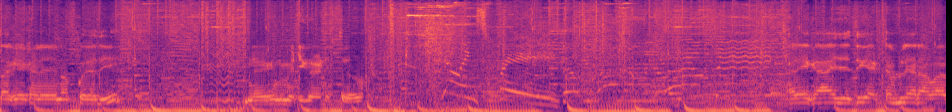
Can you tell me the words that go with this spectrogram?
তাকে এখানে নক করে দিই। এখানে মেডিকেল করে নিতে হবে আরে গাইজ এদিকে একটা প্লেয়ার আবার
